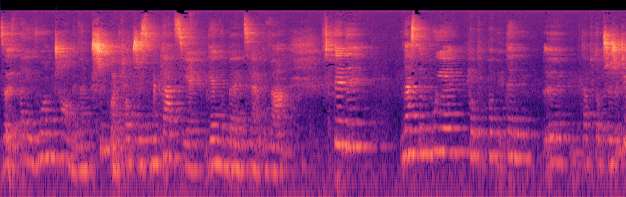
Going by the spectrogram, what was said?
zostaje włączony, na przykład poprzez mutację genu BRCA2, wtedy następuje ten, y, to przeżycie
